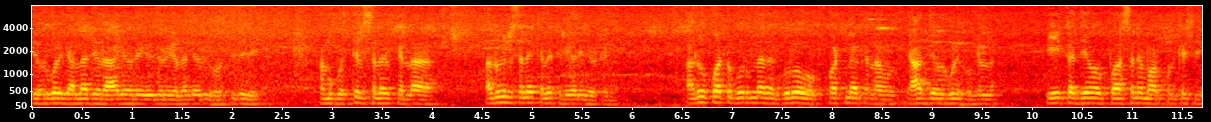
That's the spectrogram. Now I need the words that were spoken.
ದೇವ್ರುಗಳಿಗೆಲ್ಲ ದೇವ್ರು ಆ ದೇವ್ರಿಗೆ ಎಲ್ಲ ದೇವ್ರಿಗೆ ಹೋಗ್ತಿದ್ದೀವಿ ನಮ್ಗೆ ಗೊತ್ತಿಲ್ಲ ಸಲಕ್ಕೆಲ್ಲ ಅರಿವಿಲ್ಲ ಸಲಕ್ಕೆಲ್ಲ ತಿರುಗಾಡಿದ್ದೀವಿ ಒಟ್ಟಿಗೆ ಅರಿವು ಕೊಟ್ಟು ಗುರು ಮ್ಯಾಗ ಗುರು ಕೊಟ್ಟ ಮ್ಯಾಗ ನಾವು ಯಾವ ದೇವ್ರುಗಳಿಗೆ ಹೋಗಿಲ್ಲ. ಏಕ ದೇವ ಉಪಾಸನೆ ಮಾಡ್ಕೊಂಡು ಕೇಸಿ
